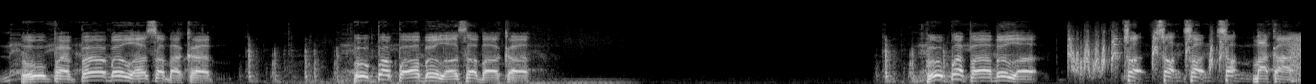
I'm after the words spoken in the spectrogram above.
У папа была собака. У папа была собака. У папа была... Со, со, со, собака.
